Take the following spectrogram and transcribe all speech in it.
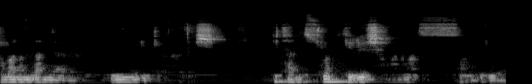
Şamanından nereden? Bilmiyorum ki arkadaş. Bir tane surat geliyor şamanıma saldırıyor.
